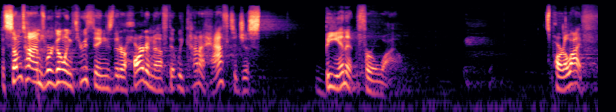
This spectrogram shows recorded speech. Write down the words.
but sometimes we're going through things that are hard enough that we kind of have to just be in it for a while. It's part of life.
